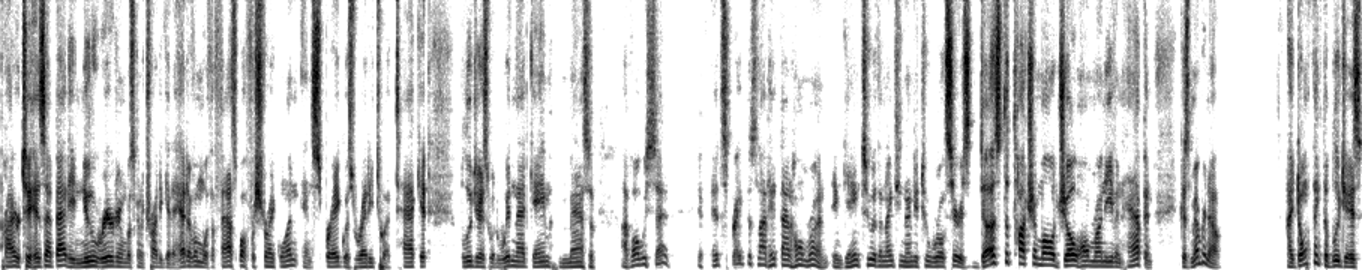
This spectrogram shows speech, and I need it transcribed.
prior to his at bat, he knew Reardon was going to try to get ahead of him with a fastball for strike one, and Sprague was ready to attack it. Blue Jays would win that game. Massive. I've always said if Ed Sprague does not hit that home run in game two of the 1992 World Series, does the touch 'em all Joe home run even happen? Because remember now, I don't think the Blue Jays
